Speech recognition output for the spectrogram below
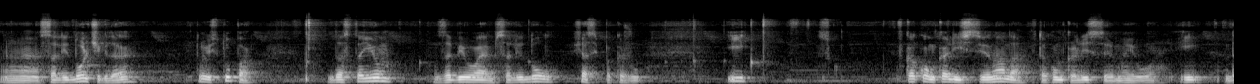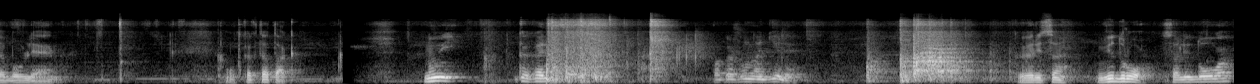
э, солидольчик, да, то есть тупо достаем, забиваем солидол, сейчас я покажу. И в каком количестве надо, в таком количестве мы его и добавляем. Вот как-то так. Ну и, как говорится, покажу на деле. Как говорится, ведро солидола,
